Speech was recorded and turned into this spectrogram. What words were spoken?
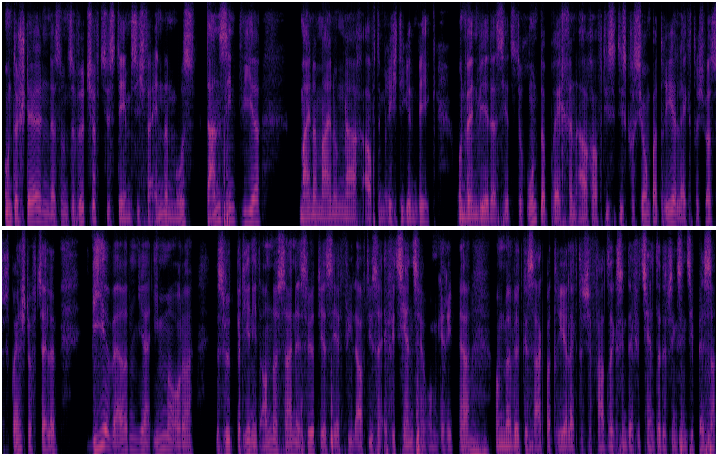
unterstellen, dass unser Wirtschaftssystem sich verändern muss, dann sind wir meiner Meinung nach auf dem richtigen Weg. Und wenn wir das jetzt runterbrechen, auch auf diese Diskussion batterieelektrisch versus Brennstoffzelle, wir werden ja immer, oder das wird bei dir nicht anders sein, es wird ja sehr viel auf dieser Effizienz herumgeritten. Ja? Mhm. Und man wird gesagt, batterieelektrische Fahrzeuge sind effizienter, deswegen sind sie besser.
